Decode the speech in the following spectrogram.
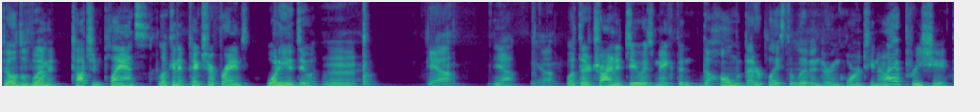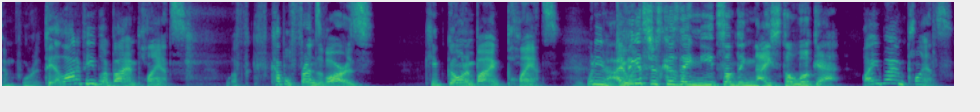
filled with women touching plants, looking at picture frames. What are you doing? Hmm. Yeah, Yeah. yeah. What they're trying to do is make the, the home a better place to live in during quarantine, and I appreciate them for it. A lot of people are buying plants. A couple friends of ours keep going and buying plants. What are you doing? I think it's just because they need something nice to look at. Why are you buying plants?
